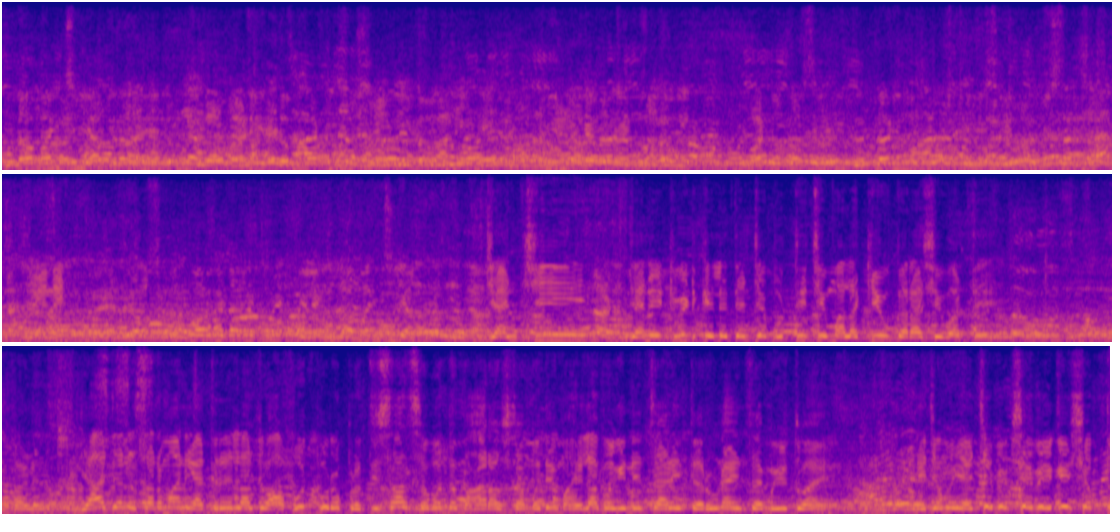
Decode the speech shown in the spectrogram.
गुलामांची यात्रा आहे आणि दमदाटीचा वाटत असेल की गद्दारी महाराष्ट्र विसरणार शरद पवार गटाने ट्विट केले गुलामांची यात्रा. ज्यांची ज्याने ट्विट केले त्यांच्या बुद्धीची मला कीव कराशी वाटते. पण या जनसन्मान यात्रेला जो अभूतपूर्व प्रतिसाद संबंध महाराष्ट्रामध्ये महिला भगिनींचा आणि तरुणांचा मिळतो आहे त्याच्यामुळे याच्यापेक्षा वेगळे शब्द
